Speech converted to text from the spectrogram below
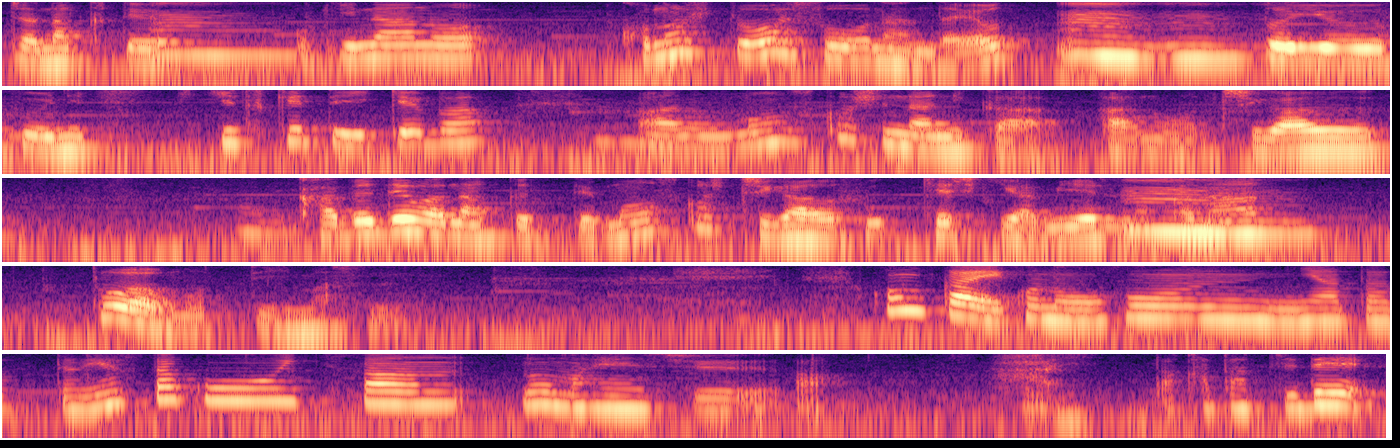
じゃなくて、うん。沖縄のこの人はそうなんだよ。うんうん。というふうに引きつけていけば、あのもう少し何かあの違う壁ではなくってもう少し違うふ景色が見えるのかうなん。とは思っています。今回この本にあたった安田光一さんのまあ編集がはい。た形で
